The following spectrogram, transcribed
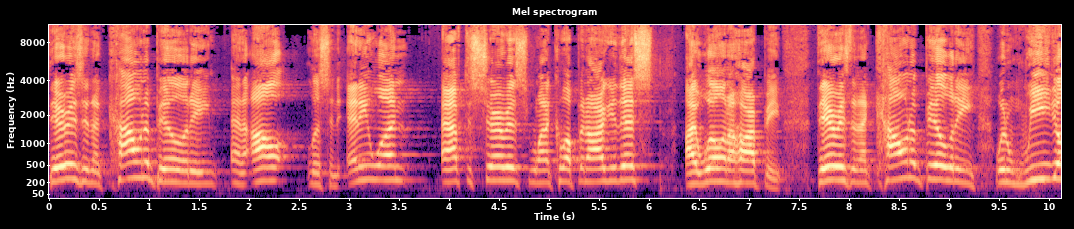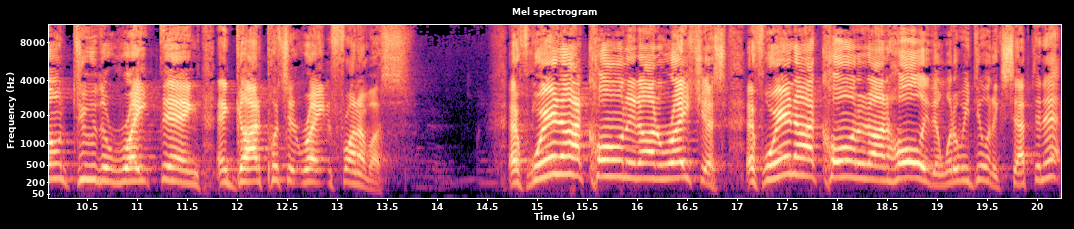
There is an accountability, and I'll listen, anyone after service, you want to come up and argue this? I will in a heartbeat. There is an accountability when we don't do the right thing and God puts it right in front of us. If we're not calling it unrighteous, if we're not calling it unholy, then what are we doing? Accepting it?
